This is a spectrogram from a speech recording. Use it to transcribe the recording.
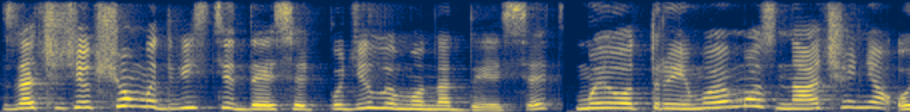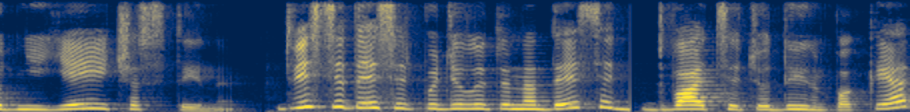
Значить, якщо ми 210 поділимо на 10, ми отримуємо значення однієї частини. 210 поділити на 10, 21 пакет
